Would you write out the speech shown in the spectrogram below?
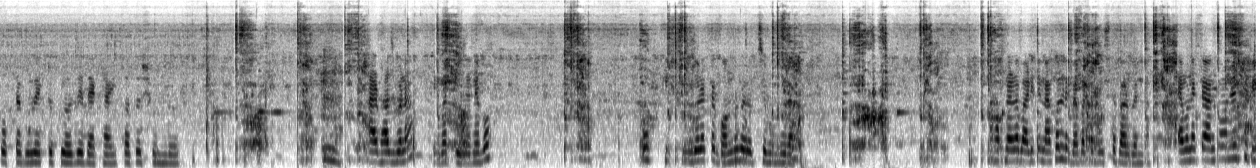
কোপ্তাগুলো একটু ক্লোজে দেখাই কত সুন্দর। আর ভাজবো না। এবার তুলে নেব। ও কি সুন্দর একটা গন্ধ বেরোচ্ছে বন্ধুরা। আপনারা বাড়িতে না করলে ব্যাপারটা বুঝতে পারবেন না। এমন একটা আনকমন রেসিপি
